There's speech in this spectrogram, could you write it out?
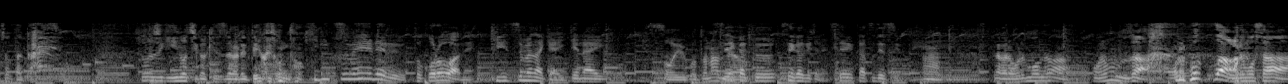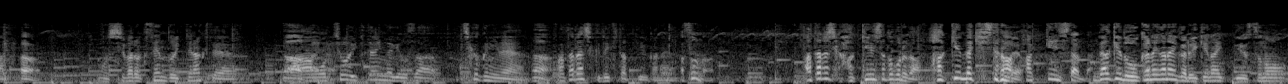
ちょっと高い。正直命が削られていく、どんどん。切り詰めれるところはね、切り詰めなきゃいけないそういうことなんだよ。性格、性格じゃない、生活ですよね。うん。だから俺もな、俺もさ、俺もさ、俺もさ、うん。あもうしばらく銭湯行ってなくて、あああ、もう超行きたいんだけどさ、近くにね、う新しくできたっていうかね、あ、そうなの？新しく発見したところが発見だけしたんだあ、よ。発見したんだ。だけどお金がないから行けないっていう、その、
